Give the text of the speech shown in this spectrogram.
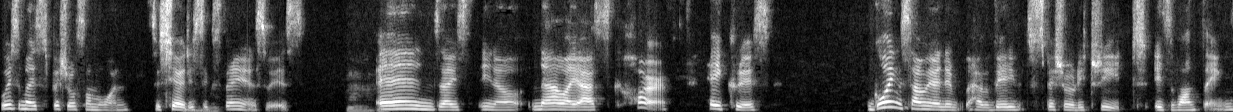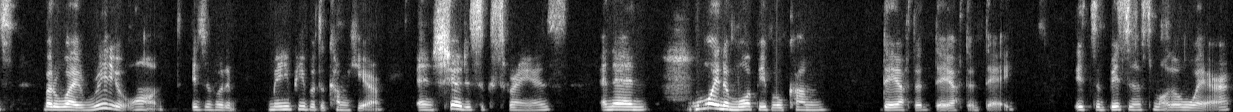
where's my special someone to share this Mhm. experience with Mhm. and I, you know now i ask her hey chris going somewhere and have a very special retreat is one thing but what i really want is for the many people to come here and share this experience and then more and more people come day after day after day it's a business model where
